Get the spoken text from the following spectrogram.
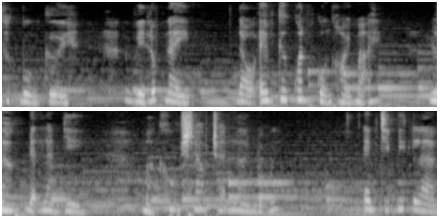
Thật buồn cười, vì lúc này, đầu em cứ quanh quẩn hỏi mãi. Lớn để làm gì mà không sao trả lời nổi em chỉ biết là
